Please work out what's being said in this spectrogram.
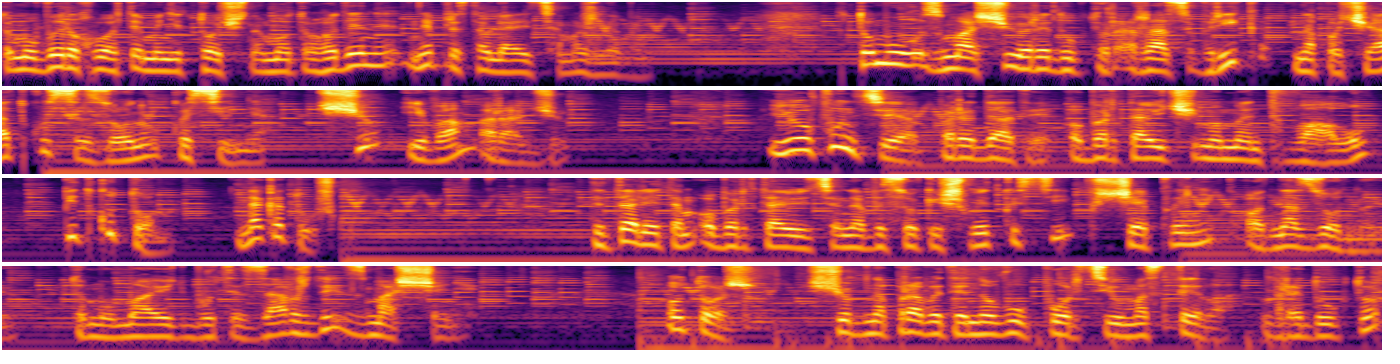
тому вирахувати мені точно мотогодини не представляється можливим. Тому змащую редуктор раз в рік на початку сезону косіння, що і вам раджу. Його функція передати обертаючий момент валу під кутом на катушку. Деталі там обертаються на високій швидкості, вщеплені одна з одною, тому мають бути завжди змащені. Отож, щоб направити нову порцію мастила в редуктор,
